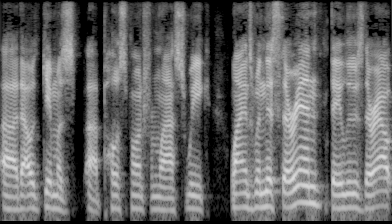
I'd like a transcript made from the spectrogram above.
Uh, that was, game was uh, postponed from last week. Lions win this, they're in. They lose, they're out.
